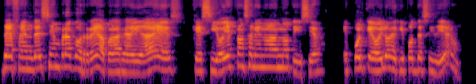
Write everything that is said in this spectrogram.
defender siempre a Correa, pero la realidad es que si hoy están saliendo las noticias, es porque hoy los equipos decidieron.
